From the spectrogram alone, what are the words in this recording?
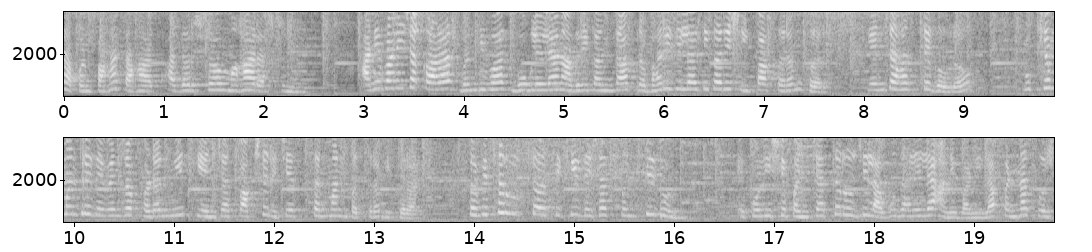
आपण पाहत आहात आदर्श महाराष्ट्र न्यूज. आणीबाणीच्या काळात बंदिवास भोगलेल्या नागरिकांचा प्रभारी जिल्हाधिकारी शिल्पा करमकर यांच्या हस्ते गौरव. मुख्यमंत्री देवेंद्र फडणवीस यांच्या स्वाक्षरीचे सन्मानपत्र वितरण. सविस्तर वृत्त असे की देशात पंचवीस जून एकोणीसशे पंच्याहत्तर रोजी लागू झालेल्या आणीबाणीला पन्नास वर्ष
